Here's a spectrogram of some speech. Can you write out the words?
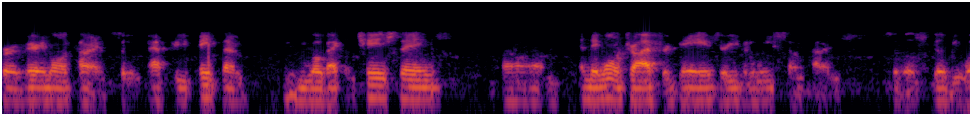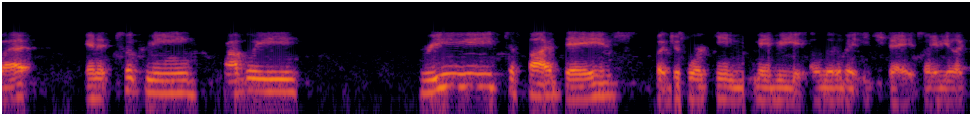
for a very long time. So after you paint them, you can go back and change things, um, and they won't dry for days or even weeks sometimes. So they'll still be wet. And it took me probably three to five days, but just working maybe a little bit each day. So maybe like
